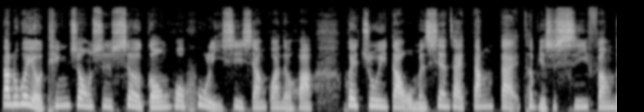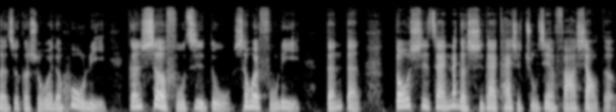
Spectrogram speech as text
那如果有听众是社工或护理系相关的话，会注意到我们现在当代，特别是西方的这个所谓的护理跟社福制度、社会福利等等。都是在那个时代开始逐渐发酵的，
